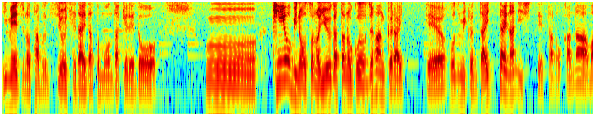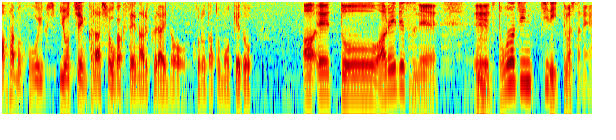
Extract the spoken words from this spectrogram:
イメージの多分強い世代だと思うんだけれど、うーん金曜日のその夕方の5時半くらいって、穂積君、大体何してたのかな、まあ多分幼稚園から小学生になるくらいの頃だと思うけど。あえーっとあれですねえーっと、友達ん家に行ってましたね。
